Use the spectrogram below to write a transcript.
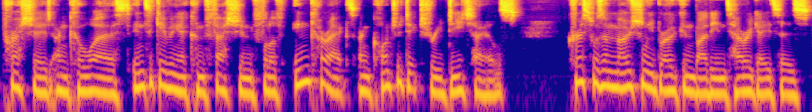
pressured, and coerced into giving a confession full of incorrect and contradictory details. Chris was emotionally broken by the interrogators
